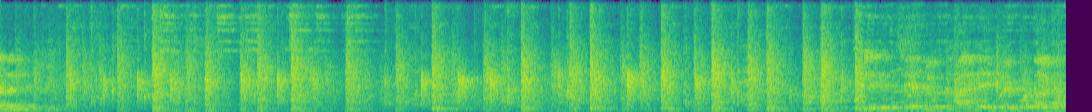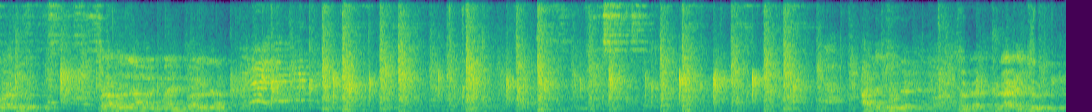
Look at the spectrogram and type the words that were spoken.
అదండి. చేతులు ఖాళీ అయిపోయి కొట్టాలి చప్పట్లు ప్రభునామని నామాన్ని మహిమపరుగా అటు చూడండి చూడండి చూడండి అటు చూడండి.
